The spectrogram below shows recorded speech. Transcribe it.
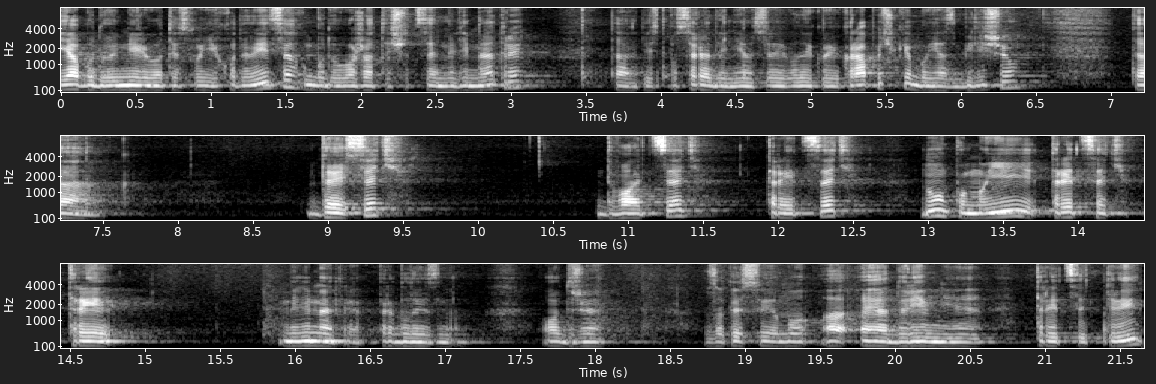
Я буду вимірювати в своїх одиницях, буду вважати, що це міліметри. Так, десь посередині цієї великої крапочки, бо я збільшив. Так. 10, 20, 30. Ну, по моїй 33 мм приблизно. Отже, записуємо АЕ дорівнює 33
